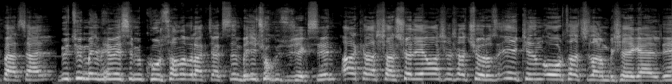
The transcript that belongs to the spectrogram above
Supercell bütün benim hevesimi kursağına bırakacaksın. Beni çok üzeceksin. Arkadaşlar şöyle yavaş yavaş açıyoruz. İlkinin orta açılan bir şey geldi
